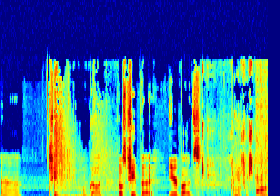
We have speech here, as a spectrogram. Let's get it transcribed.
uh, cheap. Oh God, those cheap uh, earbuds. Coming from spawn.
